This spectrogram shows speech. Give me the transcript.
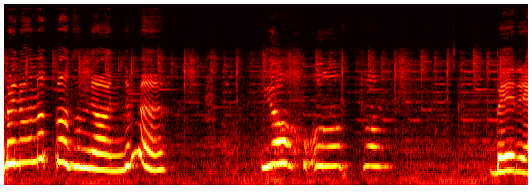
Beni unutmadın yani değil mi? Yok unuttum. Beri.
